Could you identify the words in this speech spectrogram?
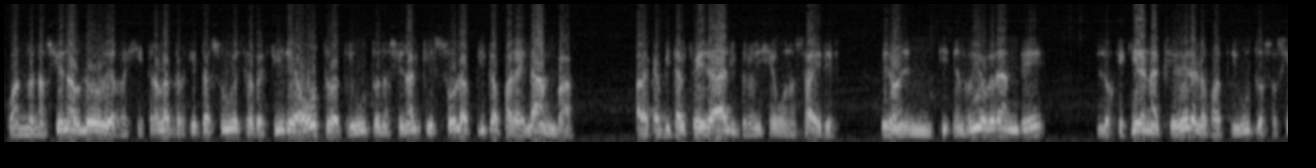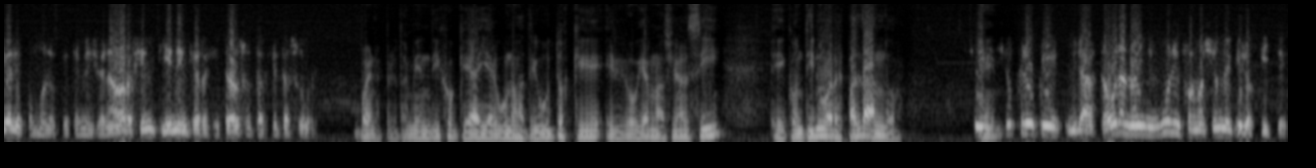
cuando Nación habló de registrar la tarjeta SUBE se refiere a otro atributo nacional que solo aplica para el AMBA, para Capital Federal y Provincia de Buenos Aires pero en, Río Grande los que quieran acceder a los atributos sociales como los que te mencionaba recién tienen que registrar su tarjeta SUBE. Bueno, pero también dijo que hay algunos atributos que el gobierno nacional sí eh, continúa respaldando. Sí, ¿Eh? yo creo que, mira, hasta ahora no hay ninguna información de que los quite.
